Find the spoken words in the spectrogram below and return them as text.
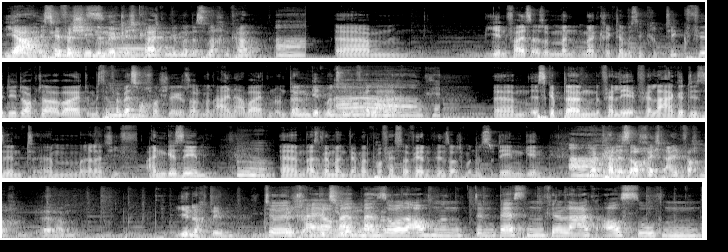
Ja, es gibt verschiedene. Möglichkeiten, wie man das machen kann. Ah. Ähm, jedenfalls, also man, man kriegt ein bisschen Kritik für die Doktorarbeit, ein bisschen Verbesserungsvorschläge, das sollte man einarbeiten und dann geht man zu einem Verlag. Ah, okay. Ähm, es gibt dann Verle Verlage, die sind ähm, relativ angesehen. Ähm, also wenn man, wenn man Professor werden will, sollte man dann zu denen gehen. Man kann es auch recht einfach machen, ähm, je nachdem. 就是 welche 还有 Ambitionen man, man hat. soll auch einen, den besten Verlag aussuchen,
